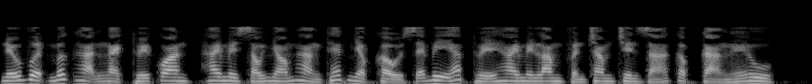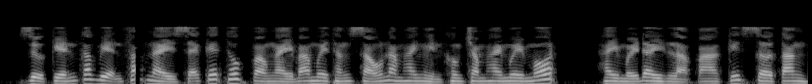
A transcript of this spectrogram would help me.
Nếu vượt mức hạn ngạch thuế quan, 26 nhóm hàng thép nhập khẩu sẽ bị áp thuế 25% trên giá cập cảng EU. Dự kiến các biện pháp này sẽ kết thúc vào ngày 30 tháng 6 năm 2021, hay mới đây là Pakistan.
